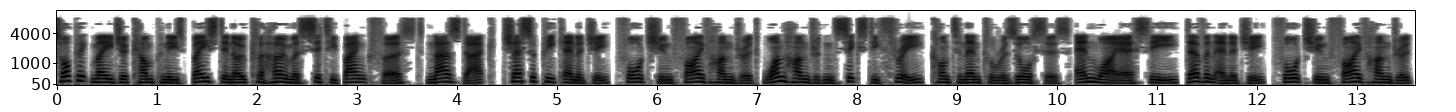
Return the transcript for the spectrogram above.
Topic major companies based in Oklahoma City BancFirst Nasdaq Chesapeake Energy Fortune 500 163 Continental Resources NYSE Devon Energy Fortune 500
